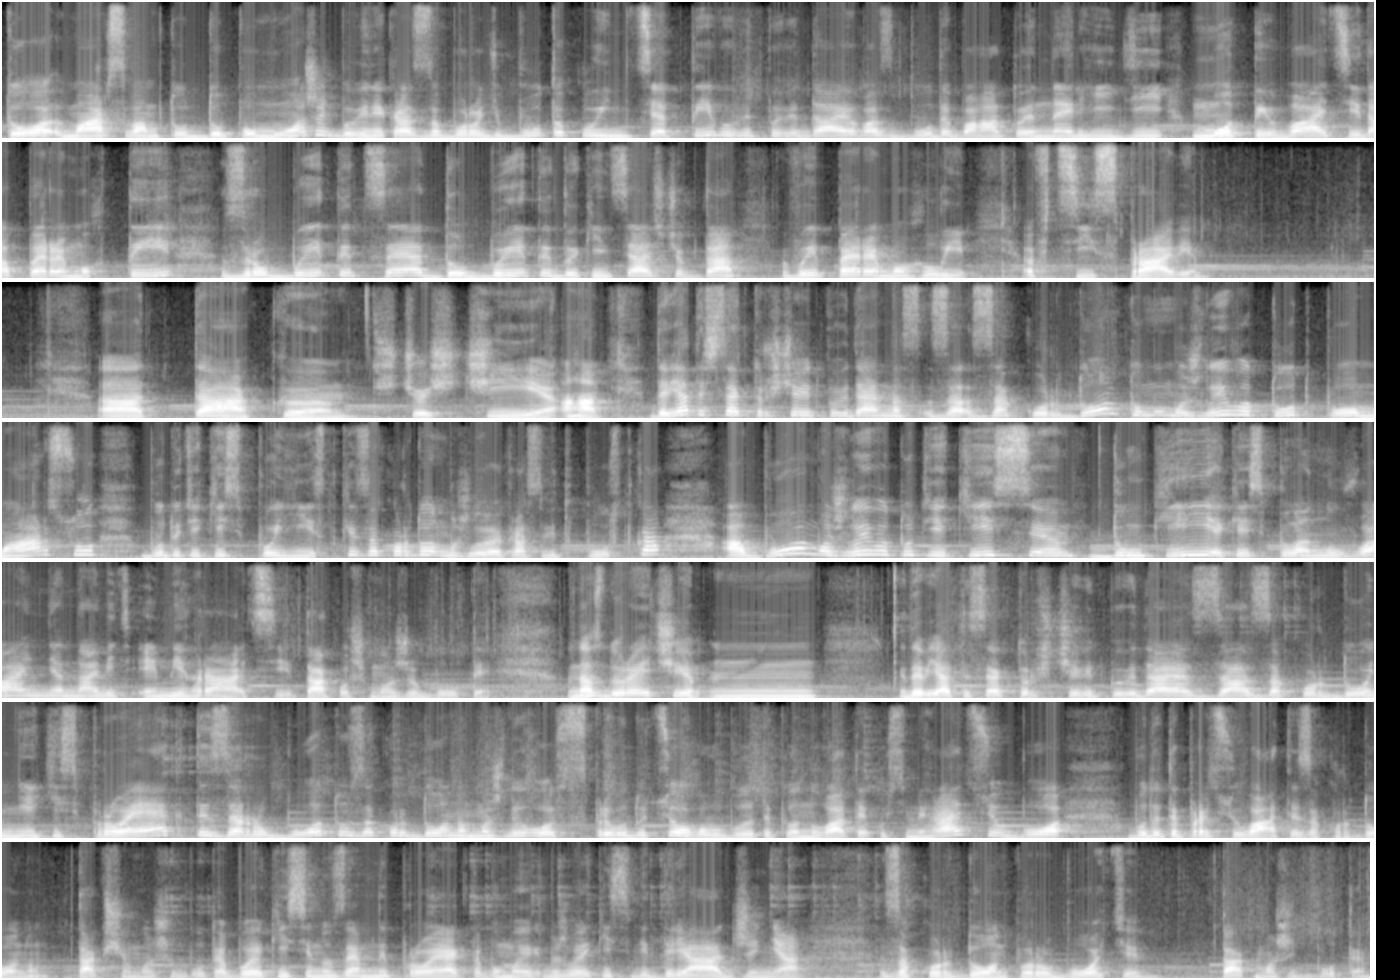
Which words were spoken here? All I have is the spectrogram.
то Марс вам тут допоможе, бо він якраз за боротьбу таку ініціативу відповідає. У вас буде багато енергії, дій, мотивації да, перемогти, зробити це, добити до кінця, щоб да, ви перемогли в цій справі. Так, е, що ще? Ага, дев'ятий сектор ще відповідає в нас за, за кордон, тому, можливо, тут по Марсу будуть якісь поїздки за кордон, можливо, якраз відпустка, або, можливо, тут якісь е, думки, якесь планування, навіть еміграції також може бути. У нас, до речі, м, Дев'ятий сектор ще відповідає за закордонні якісь проекти, за роботу за кордоном. Можливо, з приводу цього ви будете планувати якусь імміграцію, бо будете працювати за кордоном. Так ще може бути. Або якийсь іноземний проект, або можливо якісь відрядження за кордон по роботі. Так можуть бути.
